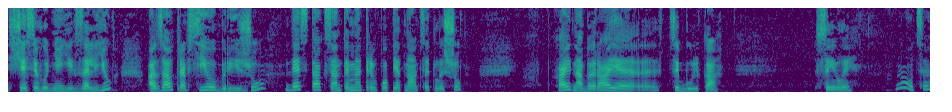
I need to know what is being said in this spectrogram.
ще сьогодні їх залью, а завтра всі обріжу, десь так, сантиметрів по 15 лишу. Хай набирає е, цибулька сили. Ну, це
